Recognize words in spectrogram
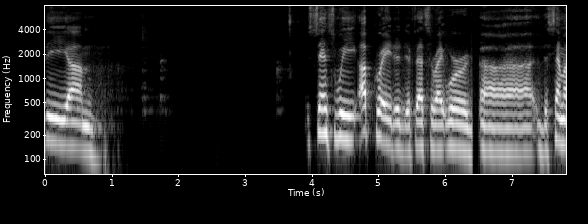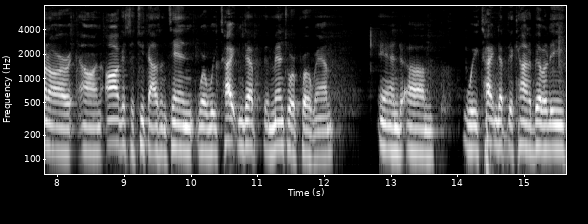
the um, since we upgraded, if that's the right word, uh, the seminar on August of 2010, where we tightened up the mentor program and um, we tightened up the accountability,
